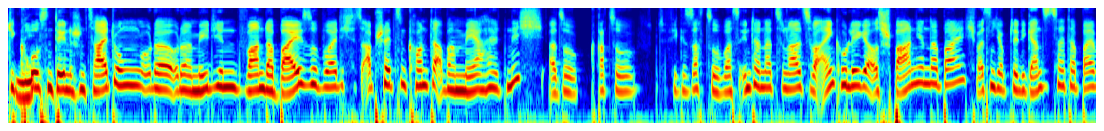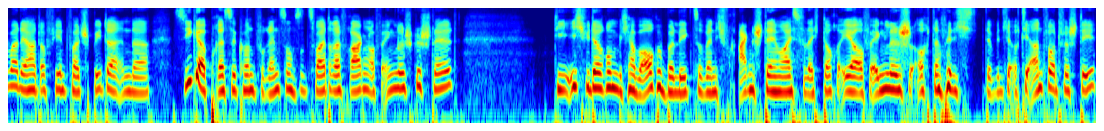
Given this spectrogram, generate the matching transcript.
die großen dänischen Zeitungen oder, oder Medien waren dabei, soweit ich das abschätzen konnte, aber mehr halt nicht. Also gerade so, wie gesagt, so was Internationales. Es war ein Kollege aus Spanien dabei. Ich weiß nicht, ob der die ganze Zeit dabei war. Der hat auf jeden Fall später in der Siegerpressekonferenz noch so zwei, drei Fragen auf Englisch gestellt. Die ich wiederum, ich habe auch überlegt, so wenn ich Fragen stelle, mache ich es vielleicht doch eher auf Englisch, auch damit ich, damit ich auch die Antwort verstehe.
